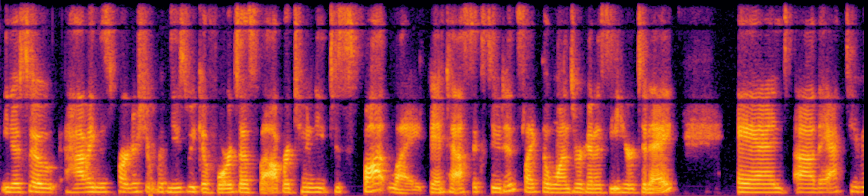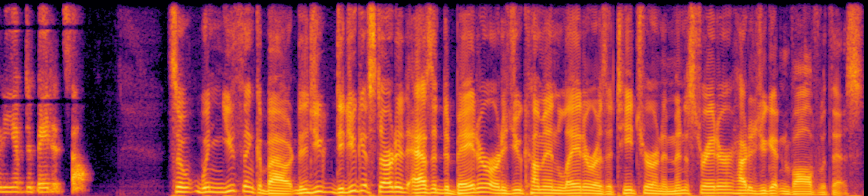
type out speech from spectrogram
you know, so having this partnership with Newsweek affords us the opportunity to spotlight fantastic students like the ones we're going to see here today, and uh, the activity of debate itself. So when you think about did you did you get started as a debater or did you come in later as a teacher and administrator? How did you get involved with this?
